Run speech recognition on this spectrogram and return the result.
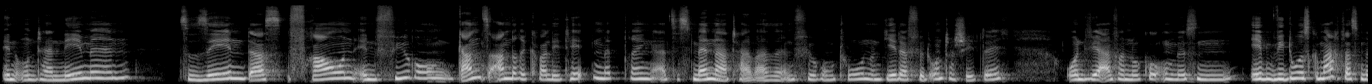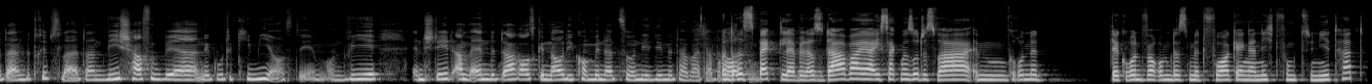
in Unternehmen, zu sehen, dass Frauen in Führung ganz andere Qualitäten mitbringen, als es Männer teilweise in Führung tun und jeder führt unterschiedlich. Und wir einfach nur gucken müssen, eben wie du es gemacht hast mit deinen Betriebsleitern, wie schaffen wir eine gute Chemie aus dem und wie entsteht am Ende daraus genau die Kombination, die die Mitarbeiter brauchen. Und Respektlevel, also da war ja, ich sag mal so, das war im Grunde der Grund, warum das mit Vorgängern nicht funktioniert hat.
